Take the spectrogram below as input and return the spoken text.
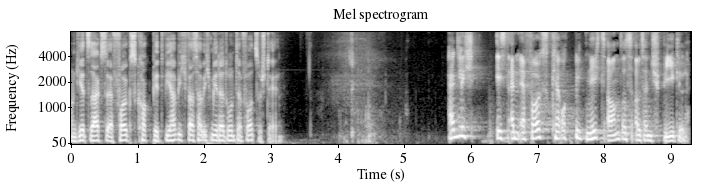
und jetzt sagst du Erfolgscockpit, wie habe ich, was habe ich mir darunter vorzustellen? Eigentlich ist ein Erfolgscockpit nichts anderes als ein Spiegel.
